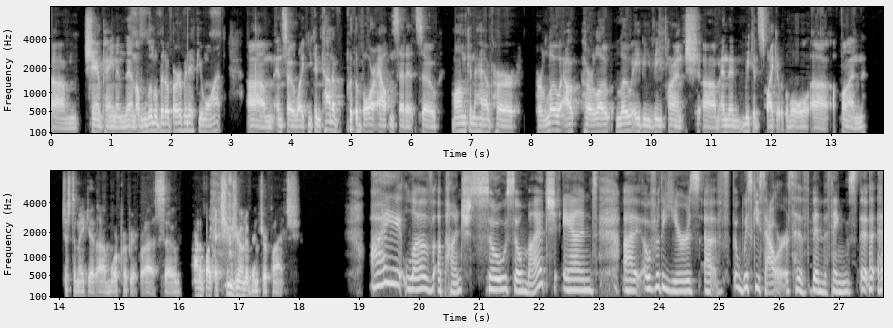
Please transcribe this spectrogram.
um, champagne and then a little bit of bourbon if you want. Um, and so like you can kind of put the bar out and set it so mom can have her her low out her low low ABV punch, um, and then we can spike it with a little uh, fun just to make it uh, more appropriate for us. So kind of like a choose your own adventure punch. I love a punch so, so much. And uh, over the years, uh, whiskey sours have been the things uh, uh,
